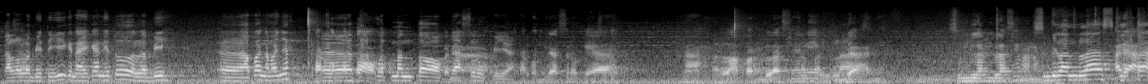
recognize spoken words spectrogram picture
Kalau lebih tinggi kenaikan itu lebih eh, apa namanya? Takut Eh, mentok. takut mentok, Benar, gasruk ya. Takut gasruk ya. Nah, 18-nya nih 18. udah nih. 19-nya mana? 19 Ada. kita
